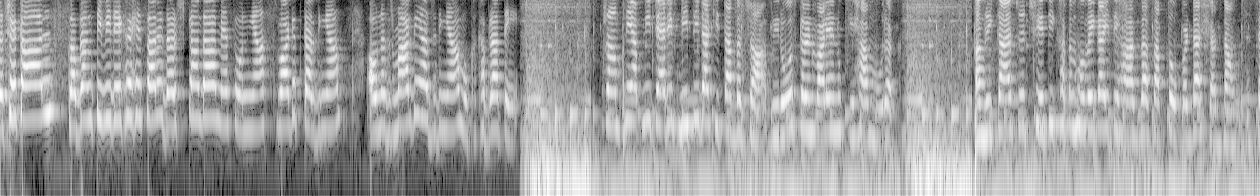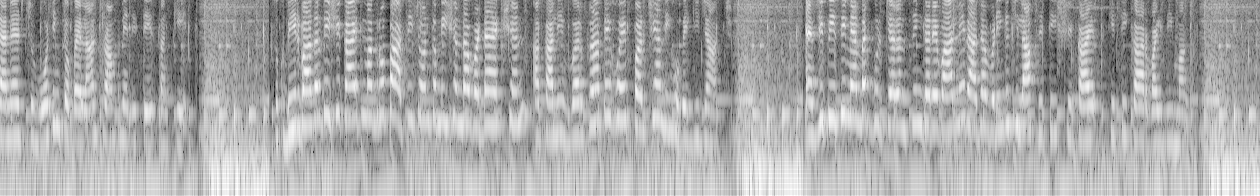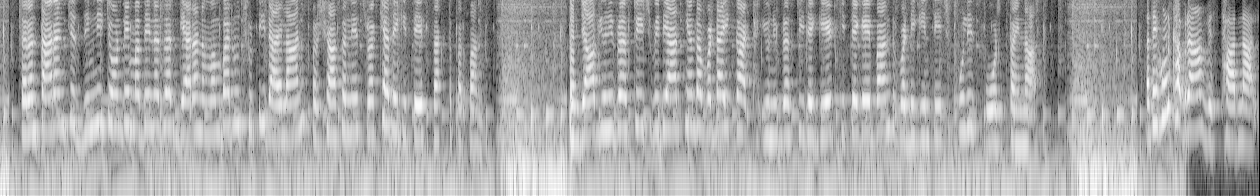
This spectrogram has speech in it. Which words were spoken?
ਸਤਿ ਸ਼੍ਰੀ ਅਕਾਲ। ਸਬਰੰਗ ਟੀਵੀ ਦੇਖ ਰਹੇ ਸਾਰੇ ਦਰਸ਼ਕਾਂ ਦਾ। ਮੈਂ ਸੋਨੀਆ, ਸਵਾਗਤ ਕਰਦੀ ਹਾਂ। ਆਓ ਨਜ਼ਰ ਮਾਰਦੇ ਹਾਂ ਅੱਜ ਦੀਆਂ ਮੁੱਖ ਖਬਰਾਂ ਤੇ। ਟਰੰਪ ਨੇ ਆਪਣੀ ਟੈਰਿਫ ਨੀਤੀ ਦਾ ਕੀਤਾ ਬਚਾਅ। ਵਿਰੋਧ ਕਰਨ ਵਾਲਿਆਂ ਨੂੰ ਕਿਹਾ ਮੂਰਖ। ਅਮਰੀਕਾ 'ਚ ਛੇਤੀ ਖਤਮ ਹੋਵੇਗਾ ਇਤਿਹਾਸ ਦਾ ਸਭ ਤੋਂ ਵੱਡਾ ਸ਼ਟਡਾਊਨ ਸੈਨੇਟ 'ਚ VOTING ਤੋਂ ਪਹਿਲਾਂ ਟਰੰਪ ਨੇ ਦਿੱਤੇ ਸੰਕੇਤ। ਸੁਖਬੀਰ ਬਾਦਲ ਦੀ ਸ਼ਿਕਾਇਤ ਮਗਰੋਂ ਭਾਰਤੀ ਚੋਣ ਕਮਿਸ਼ਨ ਦਾ ਵੱਡਾ ਐਕਸ਼ਨ, ਅਕਾਲੀ ਵਰਕਰਾਂ ਤੇ ਹੋਏ ਪਰਚਿਆਂ ਦੀ ਹੋਵੇਗੀ ਜਾਂਚ। ਐਸਜੀਪੀਸੀ ਮੈਂਬਰ ਗੁਰਚਰਨ ਸਿੰਘ ਗਰੇਵਾਲ ਨੇ ਰਾਜਾ ਵੜਿੰਗ ਖਿਲਾਫ ਦਿੱਤੀ ਸ਼ਿਕਾਇਤ, ਕੀਤੀ ਕਾਰਵਾਈ ਦੀ ਮੰਗ। ਤਰਨਤਾਰਨ ਚ ਜ਼ਿਮਨੀ ਚੋਣ ਦੇ ਮੱਦੇਨਜ਼ਰ 11 ਨਵੰਬਰ ਨੂੰ ਛੁੱਟੀ ਦਾ ਐਲਾਨ, ਪ੍ਰਸ਼ਾਸਨ ਨੇ ਸੁਰੱਖਿਆ ਦੇ ਕੀਤੇ ਸਖਤ ਪ੍ਰਬੰਧ। ਪੰਜਾਬ ਯੂਨੀਵਰਸਿਟੀ 'ਚ ਵਿਦਿਆਰਥੀਆਂ ਦਾ ਵੱਡਾ ਇਕੱਠ। ਯੂਨੀਵਰਸਿਟੀ ਦੇ ਗੇਟ ਕੀਤੇ ਗਏ ਬੰਦ, ਵੱਡੀ ਗਿਣਤੀ 'ਚ ਪੁਲਿਸ ਫੋਰਸ ਤਾਇਨਾਤ। ਅਤੇ ਹੁਣ ਖਬਰਾਂ ਵਿਸਥਾਰ ਨਾਲ।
